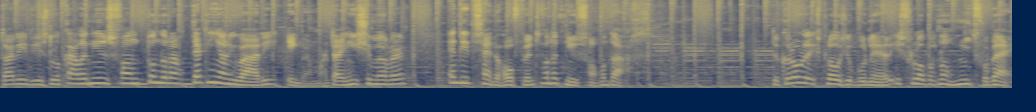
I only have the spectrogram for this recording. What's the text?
Dit is het lokale nieuws van donderdag 13 januari. Ik ben Martijn Hiesjemuller en dit zijn de hoofdpunten van het nieuws van vandaag. De corona-explosie op Bonaire is voorlopig nog niet voorbij.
